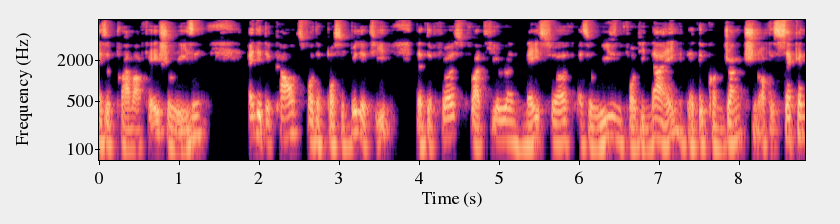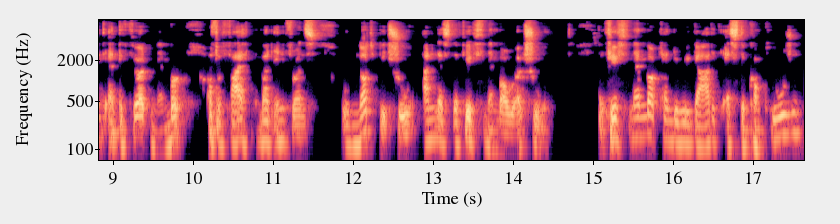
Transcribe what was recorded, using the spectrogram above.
as a prima facie reason and it accounts for the possibility that the first criterion may serve as a reason for denying that the conjunction of the second and the third member of a five-membered inference would not be true unless the fifth member were true. The fifth member can be regarded as the conclusion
